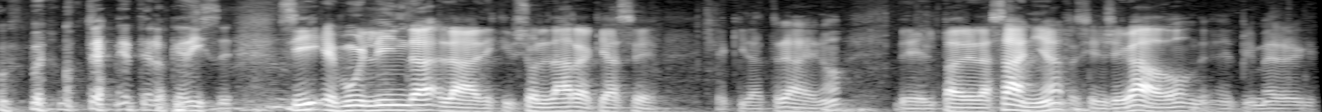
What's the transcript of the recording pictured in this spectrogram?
contrariamente a lo que dice. Sí, es muy linda la descripción larga que hace, que aquí la trae, ¿no? del padre Lasaña, recién llegado, el primer,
